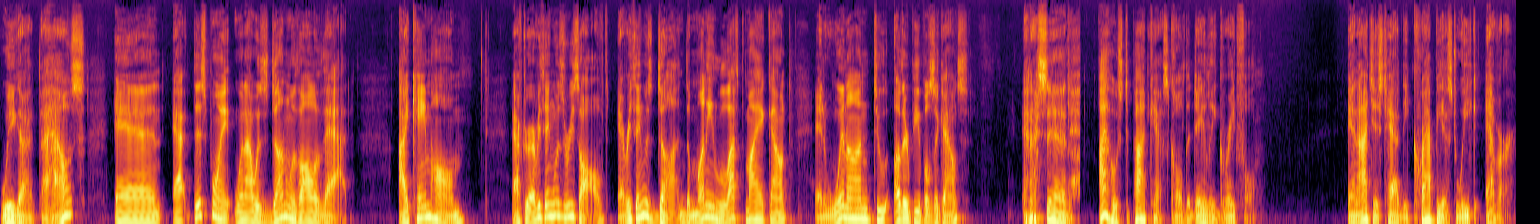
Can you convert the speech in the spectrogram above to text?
we got the house. And at this point, when I was done with all of that, I came home after everything was resolved, everything was done, the money left my account and went on to other people's accounts. And I said, I host a podcast called The Daily Grateful and I just had the crappiest week ever.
